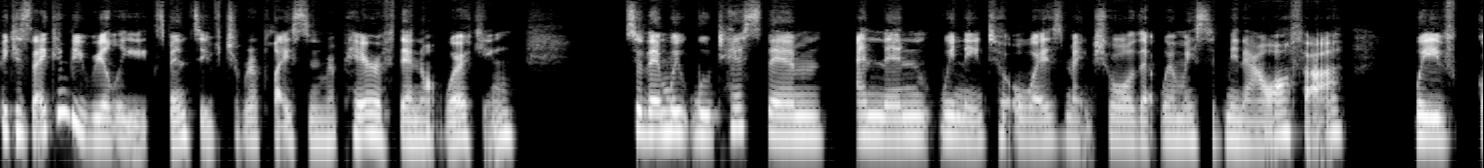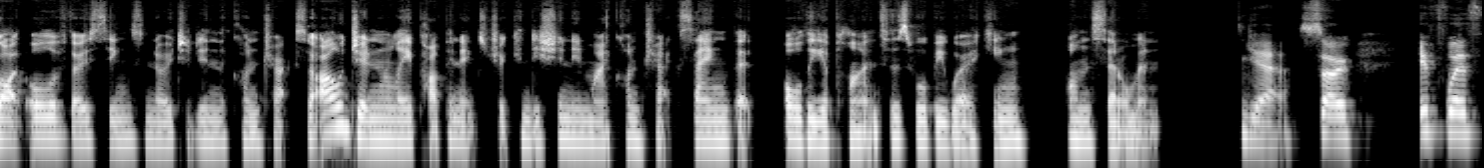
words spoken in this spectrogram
because they can be really expensive to replace and repair if they're not working. So then we will test them and then we need to always make sure that when we submit our offer, we've got all of those things noted in the contract. So I'll generally pop an extra condition in my contract saying that all the appliances will be working on settlement. Yeah. So if with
